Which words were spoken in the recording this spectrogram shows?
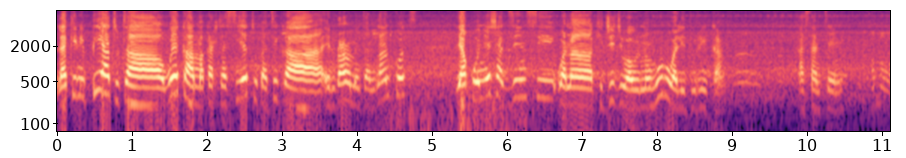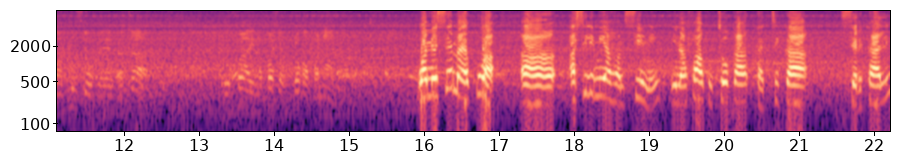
lakini pia tutaweka makaratasi yetu katika Environment and Land Court ya kuonyesha jinsi wanakijiji wa winohuru walidhurika. Asanteni. kama uamuzi umekataa, rufaa inapaswa kutoka kwa nani? wamesema ya kuwa uh, asilimia hamsini inafaa kutoka katika serikali,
